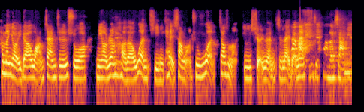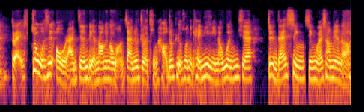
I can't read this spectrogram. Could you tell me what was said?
他们有一个网站，就是说你有任何的问题，你可以上网去问，叫什么医学院之类的。那链接放在下面。对，就我是偶然间连到那个网站，就觉得挺好。就比如说，你可以匿名的问一些。就是你在性行为上面的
